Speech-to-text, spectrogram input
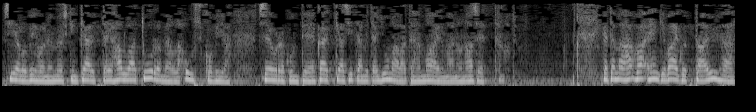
sieluvihollinen myöskin käyttää ja haluaa turmella uskovia seurakuntia ja kaikkea sitä, mitä Jumala tähän maailmaan on asettanut. Ja tämä henki vaikuttaa yhä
